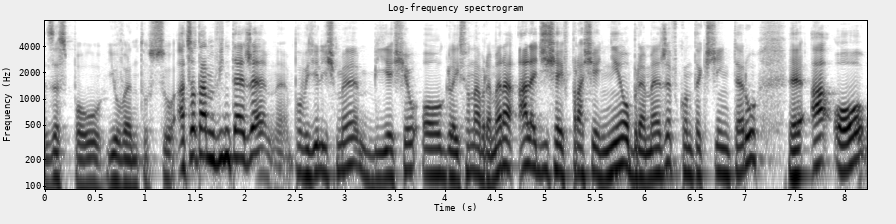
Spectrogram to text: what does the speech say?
zespołu Juventusu. A co tam w Interze? Powiedzieliśmy, bije się o Gleisona Bremera, ale dzisiaj w prasie nie o Bremerze w kontekście Interu, e, a o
